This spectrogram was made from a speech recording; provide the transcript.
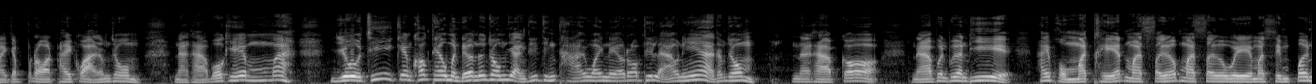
ม่ๆ จะปลอดภัยกว่าท่านผู้ชมนะครับโอเคมาอยู่ที่เกมค็อกเทลเหมือนเดิมท่านผู้ชมอย่างที่ทิ้งท้ายไว้ในรอบที่แล้วเนี่ยท่านผู้ชม นะครับก็นะเพื่อนๆที่ให้ผมมา test มา surv มา survey มา sample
